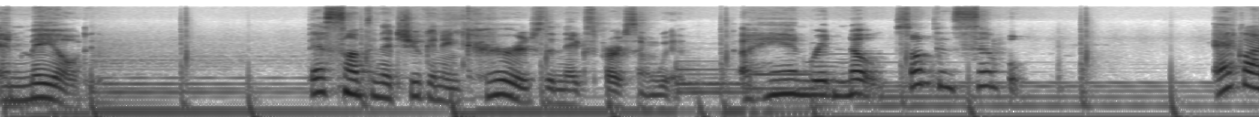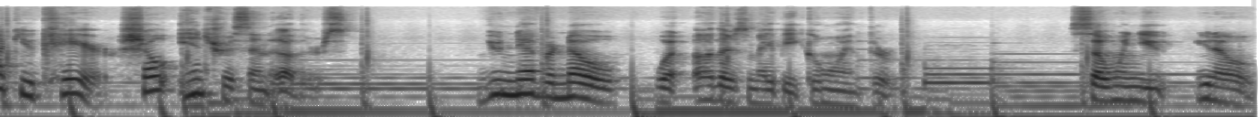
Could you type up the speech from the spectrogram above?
and mailed it. That's something that you can encourage the next person with. A handwritten note, something simple. Act like you care, show interest in others. You never know what others may be going through. So when you, you know,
